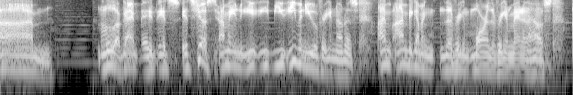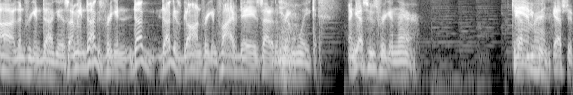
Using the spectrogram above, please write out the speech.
Um, look, I it, it's it's just. I mean, you, you even you freaking notice. I'm I'm becoming the freaking more of the freaking man in the house uh, than freaking Doug is. I mean, Doug's freaking Doug Doug is gone freaking five days out of the Yeah. freaking week, and guess who's freaking there? Yeah, Cameron. guessed it.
